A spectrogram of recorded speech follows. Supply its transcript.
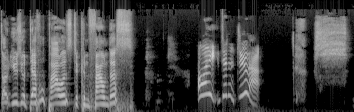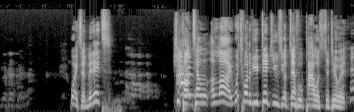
Don't use your devil powers to confound us! I didn't do that. Shh. Wait a minute! She can't tell a lie! Which one of you did use your devil powers to do it? Who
